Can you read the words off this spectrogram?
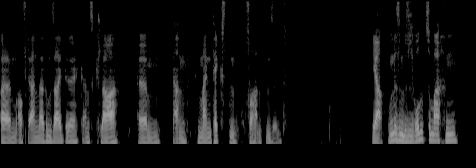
ähm, auf der anderen Seite ganz klar ähm, dann in meinen Texten vorhanden sind. Ja, um das ein bisschen rund zu machen,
